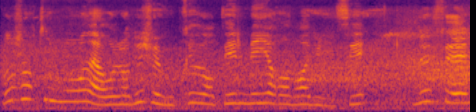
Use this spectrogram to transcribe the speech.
Bonjour tout le monde, alors aujourd'hui je vais vous présenter le meilleur endroit du lycée, le self.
